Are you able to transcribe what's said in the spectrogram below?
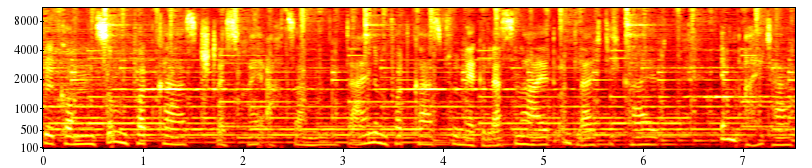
willkommen zum Podcast Stressfrei Achtsam, deinem Podcast für mehr Gelassenheit und Leichtigkeit im Alltag.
